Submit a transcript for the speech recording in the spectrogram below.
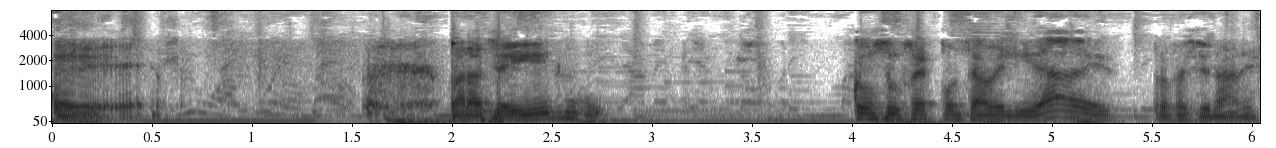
eh, para seguir con sus responsabilidades profesionales.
